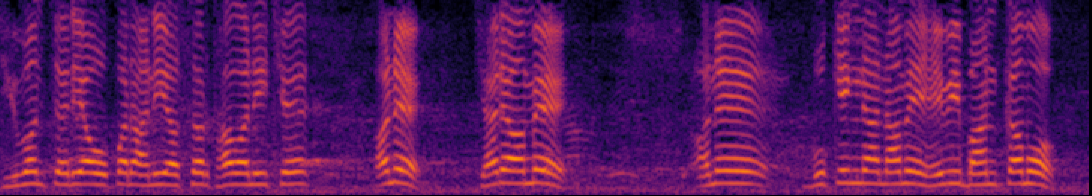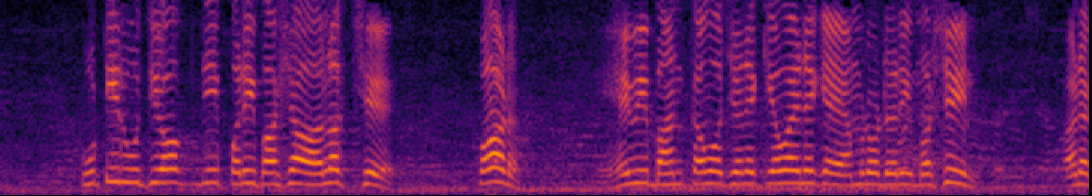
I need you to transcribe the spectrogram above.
જીવનચર્યા ઉપર આની અસર થવાની છે. અને જ્યારે અમે અને બુકિંગના નામે હેવી બાંધકામો, કુટીર ઉદ્યોગની પરિભાષા અલગ છે, પણ હેવી બાંધકામો જેને કહેવાય ને કે એમ્બ્રોડરી મશીન અને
